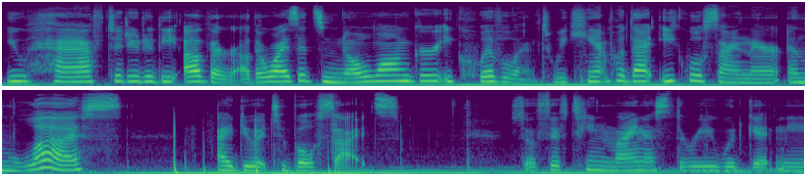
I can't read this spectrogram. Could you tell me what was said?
you have to do to the other. Otherwise, it's no longer equivalent. We can't put that equal sign there unless I do it to both sides. So 15 minus 3 would get me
